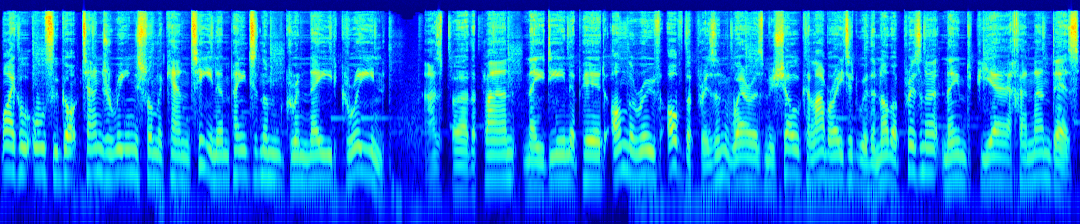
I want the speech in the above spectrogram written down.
Michael also got tangerines from the canteen and painted them grenade green. As per the plan, Nadine appeared on the roof of the prison, whereas Michel collaborated with another prisoner named Pierre Hernandez.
